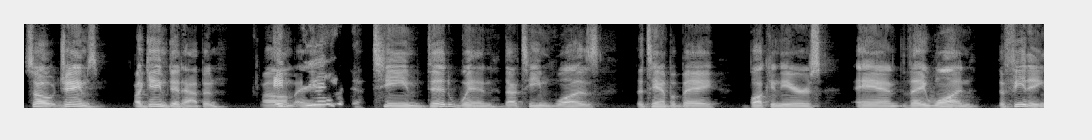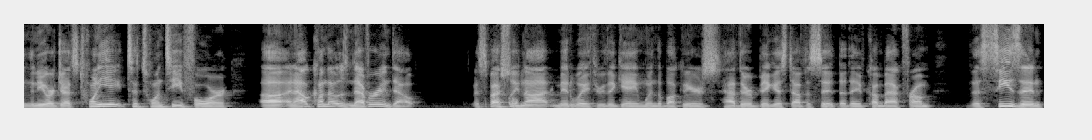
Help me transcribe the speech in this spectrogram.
So, James, a game did happen. Um, a team did win. That team was the Tampa Bay Buccaneers, and they won, defeating the New York Jets 28 to 24. Uh, an outcome that was never in doubt, especially not midway through the game when the Buccaneers had their biggest deficit that they've come back from this season.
